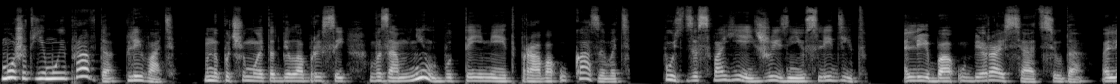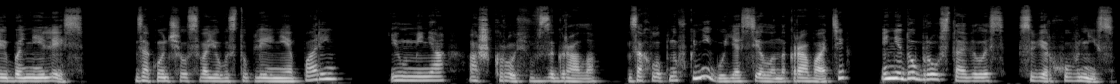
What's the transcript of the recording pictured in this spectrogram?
Может, ему и правда плевать, но почему этот белобрысый возомнил, будто имеет право указывать? Пусть за своей жизнью следит. Либо убирайся отсюда, либо не лезь. Закончил свое выступление парень и у меня аж кровь взыграла. Захлопнув книгу, я села на кровати и недобро уставилась сверху вниз.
